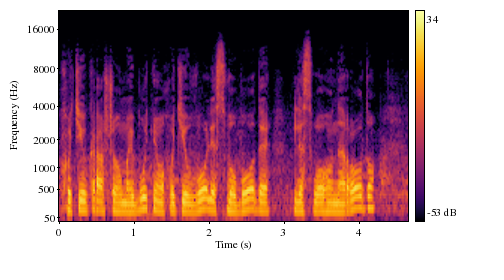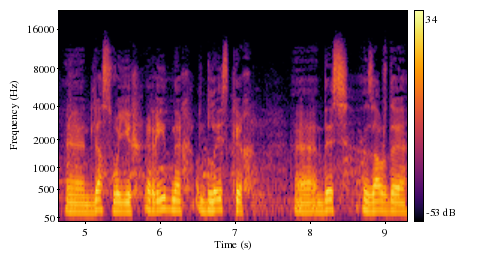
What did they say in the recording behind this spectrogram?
хотів кращого майбутнього, хотів волі, свободи для свого народу, для своїх рідних, близьких. Е, Десь завжди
